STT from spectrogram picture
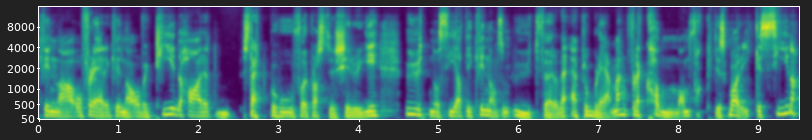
kvinner, og flere kvinner over tid, har et sterkt behov for plastisk kirurgi, uten å si at de kvinnene som utfører det, er problemet. For det kan man faktisk bare ikke si. da.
